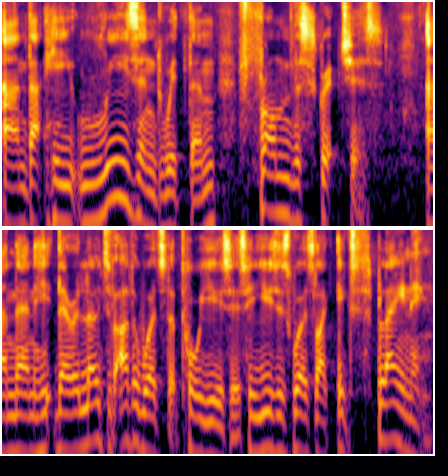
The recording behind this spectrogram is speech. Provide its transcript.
and that he reasoned with them from the scriptures. And then he, there are loads of other words that Paul uses. He uses words like explaining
